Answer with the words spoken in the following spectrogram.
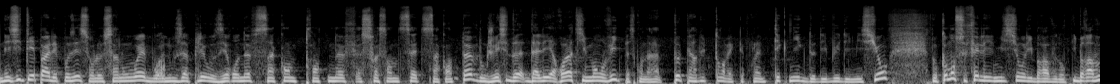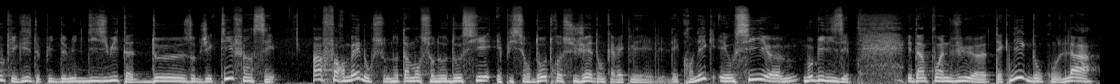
n'hésitez pas à les poser sur le salon web ou à nous appeler au 09 50 39 67 59. Donc je vais essayer d'aller relativement vite parce qu'on a un peu perdu de temps avec les problèmes techniques de début d'émission. Donc comment se fait l'émission libre à vous? Donc libre à vous qui existe depuis 2018 a deux objectifs. Hein. c'est informer, donc notamment sur nos dossiers et puis sur d'autres sujets, donc avec les, chroniques, et aussi euh. Et d'un point de vue euh, technique, donc là,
